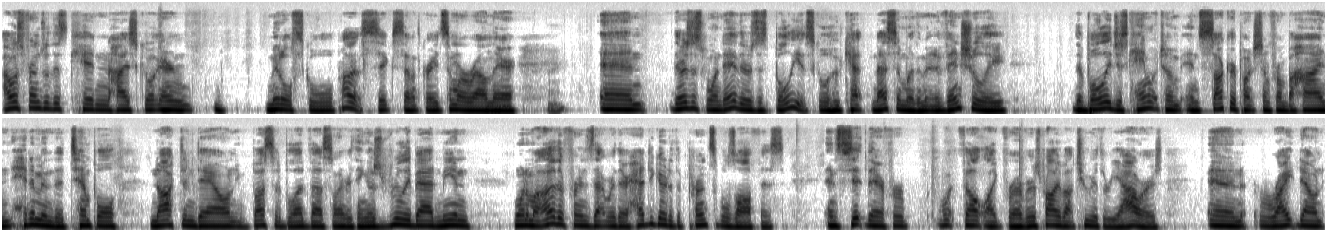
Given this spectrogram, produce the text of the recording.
I was friends with this kid in high school, or in middle school, probably sixth, seventh grade, somewhere around there. And there was this one day, there was this bully at school who kept messing with him, and eventually, the bully just came up to him and sucker punched him from behind, hit him in the temple, knocked him down, he busted a blood vessel and everything. It was really bad. Me and one of my other friends that were there had to go to the principal's office and sit there for what felt like forever. It was probably about two or three hours and write down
